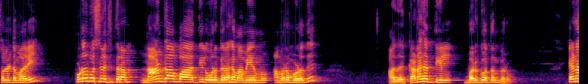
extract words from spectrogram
சொல்லிட்ட மாதிரி புனர்பூச நட்சத்திரம் நான்காம் பாதத்தில் ஒரு கிரகம் அமையும் அமரும் பொழுது அது கடகத்தில் வர்க்கோத்தம் பெறும். ஏன்னா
